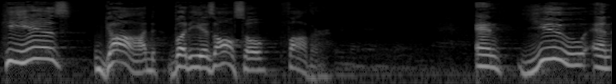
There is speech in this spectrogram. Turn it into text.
He is God, but he is also Father. And you and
